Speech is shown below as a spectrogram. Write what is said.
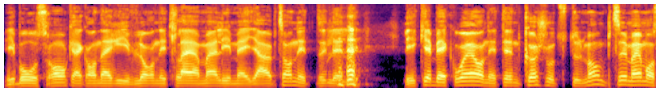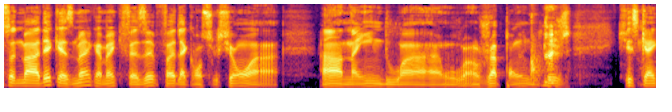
Les Beaucerons, quand on arrive là, on est clairement les meilleurs. Puis, on le- les, les Québécois, on était une coche au-dessus de tout le monde. Puis, tu sais, même, on se demandait quasiment comment ils faisaient pour faire de la construction en, en Inde ou en, ou en Japon. Tu sais, je- Chris, quand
